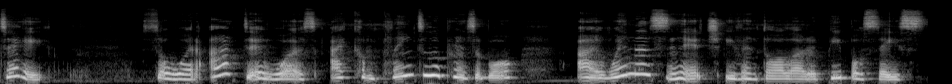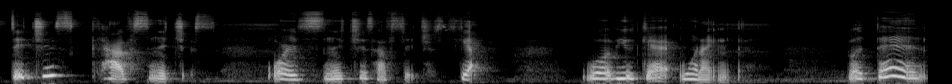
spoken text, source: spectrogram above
day. So, what I did was, I complained to the principal. I went and snitched, even though a lot of people say stitches have snitches, or snitches have stitches. Yeah. Well, you get what I mean. But then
